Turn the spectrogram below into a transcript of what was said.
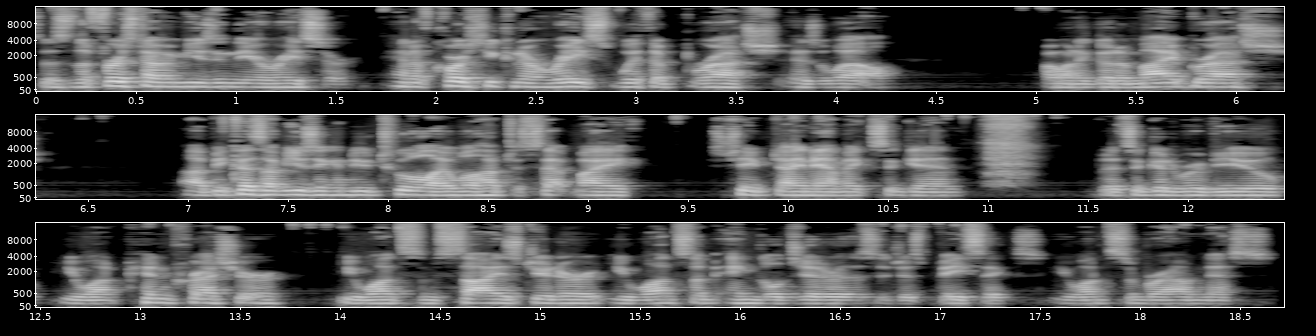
So this is the first time I'm using the eraser. And of course you can erase with a brush as well. I want to go to my brush, uh, because I'm using a new tool, I will have to set my shape dynamics again, but it's a good review. You want pen pressure, you want some size jitter, you want some angle jitter. This is just basics. You want some roundness.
